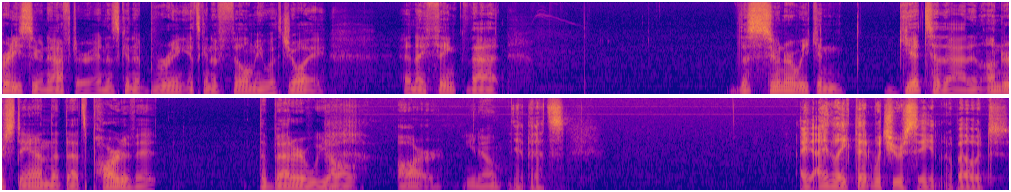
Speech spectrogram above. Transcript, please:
Pretty soon after, and it's going to bring, it's going to fill me with joy. And I think that the sooner we can get to that and understand that that's part of it, the better we all are, you know? yeah, that's. I I like that what you were saying about.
